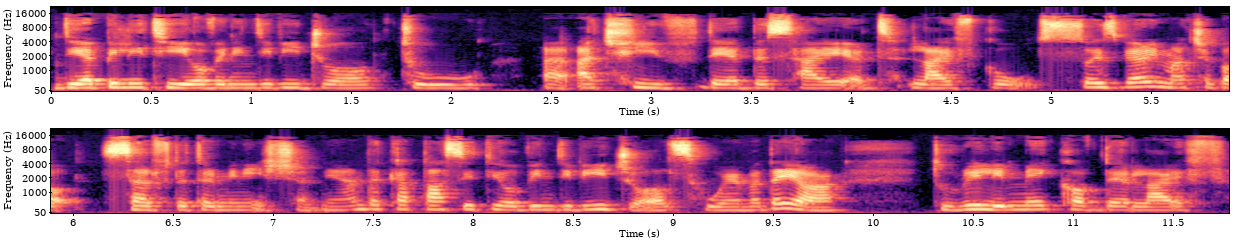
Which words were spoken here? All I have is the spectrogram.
the ability of an individual to uh, achieve their desired life goals. So it's very much about self determination, yeah, the capacity of individuals, whoever they are, to really make of their life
